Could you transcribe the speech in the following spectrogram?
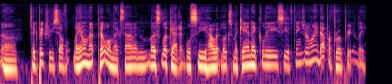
Um, take a picture of yourself laying on that pillow next time and let's look at it. We'll see how it looks mechanically, see if things are lined up appropriately.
